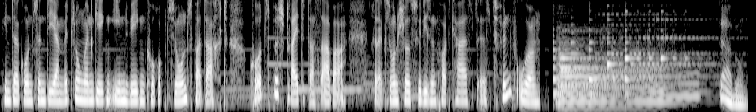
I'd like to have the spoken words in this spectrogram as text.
Hintergrund sind die Ermittlungen gegen ihn wegen Korruptionsverdacht. Kurz bestreitet das aber. Redaktionsschluss für diesen Podcast ist 5 Uhr. Werbung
